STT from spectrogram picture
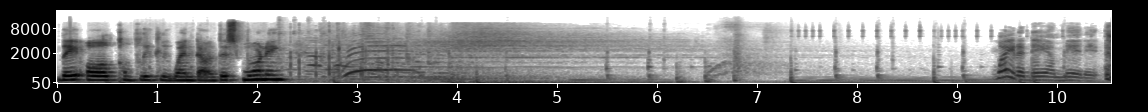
They all completely went down this morning. Wait a damn minute.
